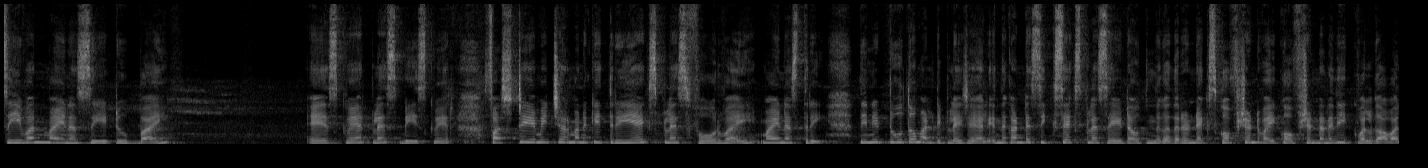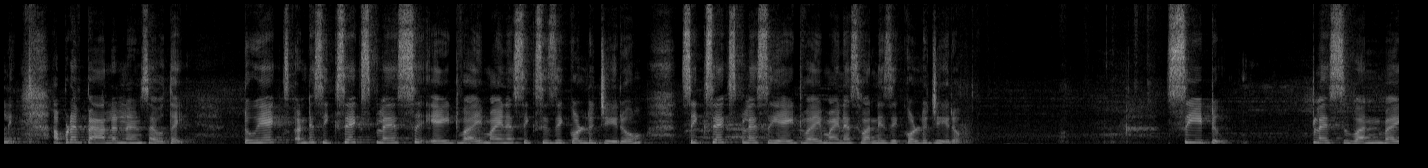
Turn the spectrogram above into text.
C one minus C two by A square plus B square first ఏమిచ్చారు మనకి? Three x plus four y minus three దీన్ని టూతో మల్టిప్లై చేయాలి. ఎందుకంటే సిక్స్ ఎక్స్ ప్లస్ ఎయిట్ అవుతుంది కదా. రెండు ఎక్స్ కోఫిషియంట్ వై కోఫిషియంట్ అనేది ఈక్వల్ కావాలి. అప్పుడు అవి ప్యారలల్ లైన్స్ అవుతాయి. టూ ఎక్స్ అంటే six x plus eight y minus six is equal to zero six x plus eight y minus one is equal to zero C two plus one by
